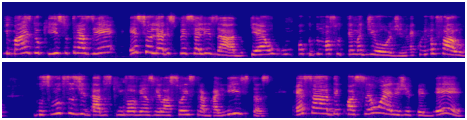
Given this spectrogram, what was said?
e mais do que isso, trazer esse olhar especializado, que é um pouco do nosso tema de hoje. Né? Quando eu falo dos fluxos de dados que envolvem as relações trabalhistas, essa adequação à LGPD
